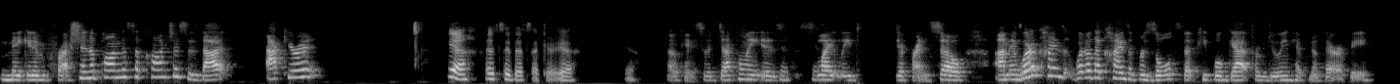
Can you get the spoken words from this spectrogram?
make an impression upon the subconscious. Is that accurate? Yeah i'd say that's accurate yeah. Yeah. Okay so it definitely is yeah, slightly. Different. So um, and what are kinds what are the kinds of results that people get from doing hypnotherapy?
